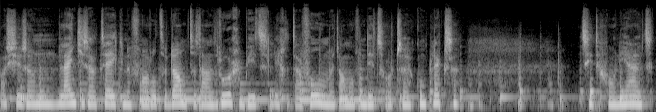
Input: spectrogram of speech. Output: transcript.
Als je zo'n lijntje zou tekenen van Rotterdam tot aan het Roergebied, ligt het daar vol met allemaal van dit soort eh, complexen. Het ziet er gewoon niet uit.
